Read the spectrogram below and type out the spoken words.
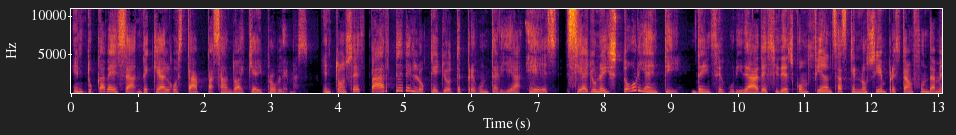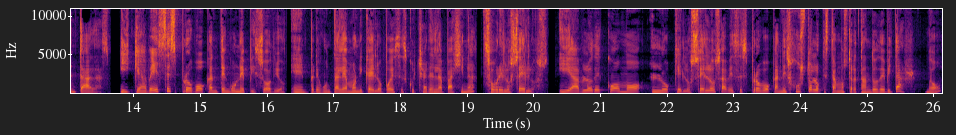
en tu cabeza de que algo está pasando, aquí hay problemas. Entonces, parte de lo que yo te preguntaría es si hay una historia en ti de inseguridades y desconfianzas que no siempre están fundamentadas y que a veces provocan, tengo un episodio en Pregúntale a Mónica y lo puedes escuchar en la página, sobre los celos. Y hablo de cómo lo que los celos a veces provocan es justo lo que estamos tratando de evitar, ¿no?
